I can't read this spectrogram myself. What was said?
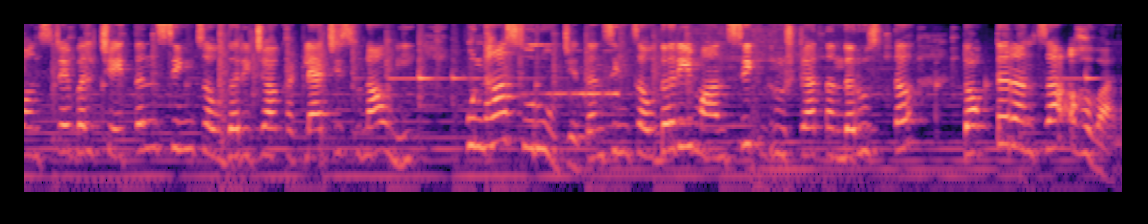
कॉन्स्टेबल चेतन सिंग चौधरीच्या खटल्याची सुनावणी. पुन्हा सुरू चेतन सिंग चौधरी मानसिकदृष्ट्या तंदुरुस्त डॉक्टरांचा अहवाल.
